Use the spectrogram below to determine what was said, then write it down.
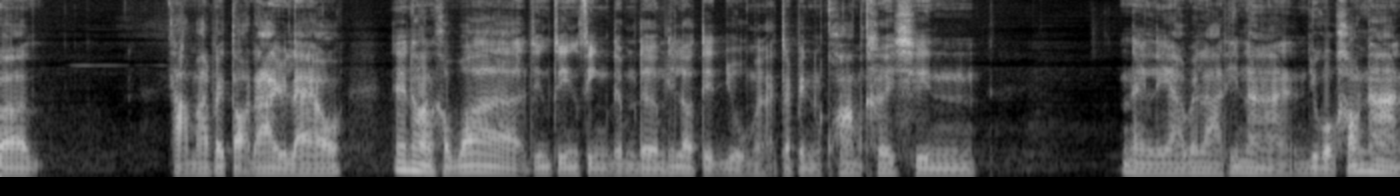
ก็สามารถไปต่อได้อยู่แล้ว แน่นอนครับว่าจริง ๆ สิ่งเดิมๆที่เราติดอยู่มันอาจจะเป็นความเคยชิน ในระยะเวลาที่นาน อยู่กับเขานาน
